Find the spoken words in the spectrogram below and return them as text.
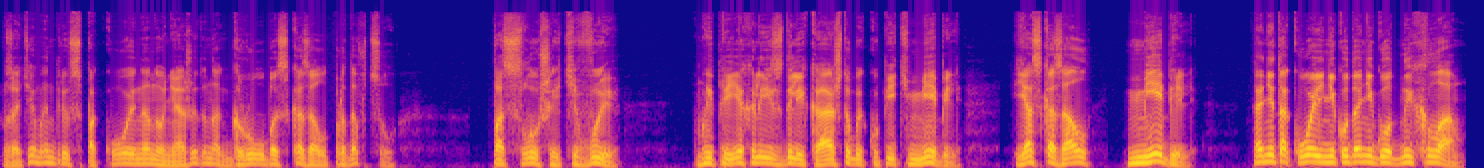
Затем Эндрю спокойно, но неожиданно грубо сказал продавцу — «Послушайте вы, мы приехали издалека, чтобы купить мебель. Я сказал «мебель», а не такой никуда не годный хлам».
